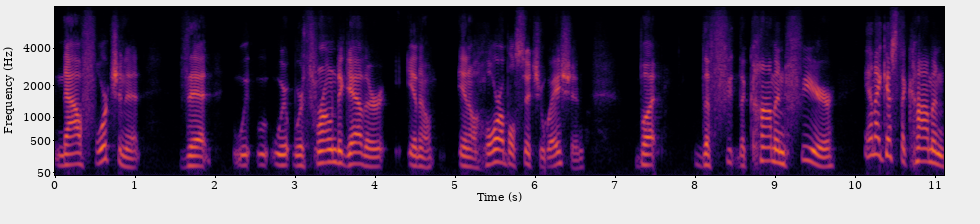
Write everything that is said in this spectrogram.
now fortunate that we, we're, we're thrown together in a in a horrible situation but the the common fear and i guess the common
